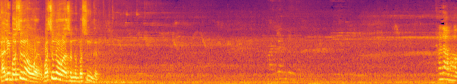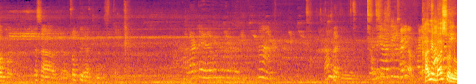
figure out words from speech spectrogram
खाली बसून ओवळ बसून ओवळ सोनू बसून कर खरा भाऊ बघ कसा टोपी घातली दिसतो. खाली बस सोनू.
